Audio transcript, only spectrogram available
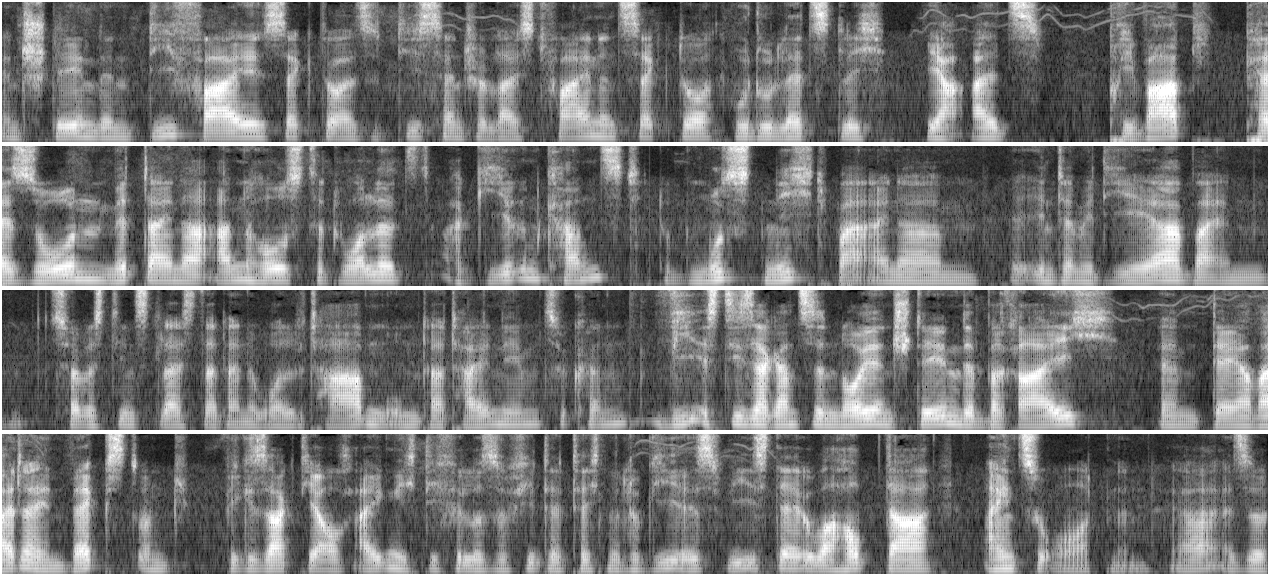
entstehenden DeFi-Sektor, also Decentralized Finance-Sektor, wo du letztlich ja als Privatperson mit deiner unhosted Wallet agieren kannst. Du musst nicht bei einem Intermediär, bei einem Service-Dienstleister deine Wallet haben, um da teilnehmen zu können. Wie ist dieser ganze neu entstehende Bereich, ähm, der ja weiterhin wächst und wie gesagt ja auch eigentlich die Philosophie der Technologie ist, wie ist der überhaupt da einzuordnen? Ja, also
